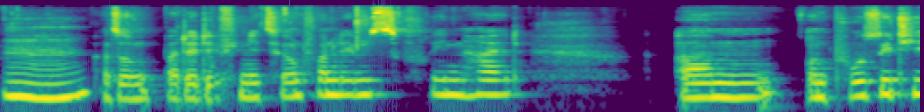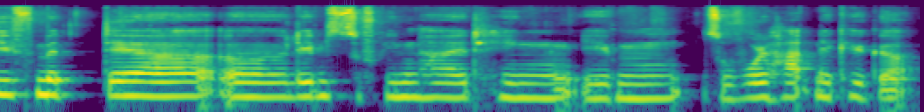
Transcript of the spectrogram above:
mhm. also bei der Definition von Lebenszufriedenheit. Ähm, und positiv mit der äh, Lebenszufriedenheit hingen eben sowohl hartnäckige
